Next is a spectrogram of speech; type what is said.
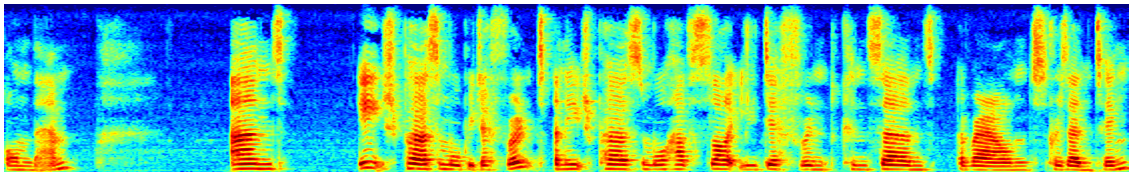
on them. And each person will be different and each person will have slightly different concerns around presenting.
